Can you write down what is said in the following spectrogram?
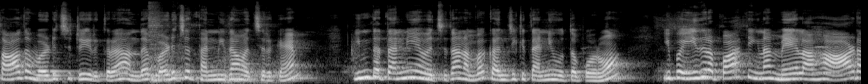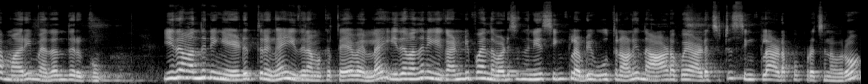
சாதம் வடிச்சிட்டு இருக்கிற அந்த வடித்த தண்ணி தான் வச்சுருக்கேன். இந்த தண்ணியை வச்சு தான் நம்ம கஞ்சிக்கு தண்ணி ஊற்ற போகிறோம் இப்போ இதில் பார்த்தீங்கன்னா மேலாக ஆடை மாதிரி மிதந்துருக்கும். இதை வந்து நீங்கள் எடுத்துருங்க இது நமக்கு தேவையில்லை. இதை வந்து நீங்கள் கண்டிப்பாக இந்த வடிச்ச தண்ணியை சிங்கில் அப்படியே ஊற்றினாலும் இந்த ஆடை போய் அடைச்சிட்டு சிங்கில் அடப்பு பிரச்சனை வரும்.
